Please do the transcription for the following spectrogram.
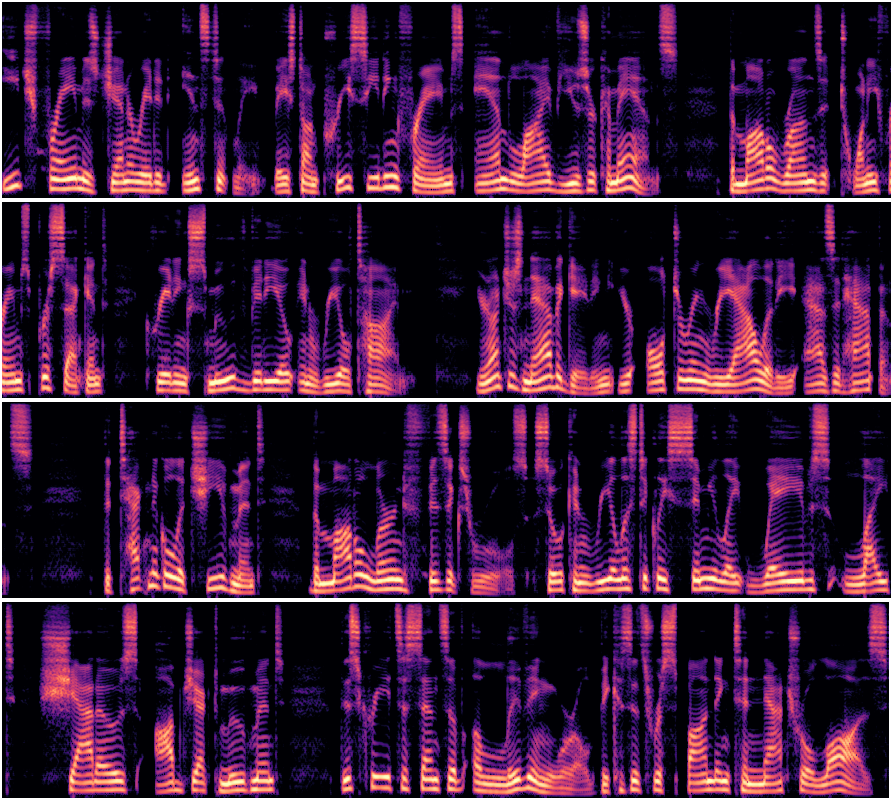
each frame is generated instantly based on preceding frames and live user commands. The model runs at 20 frames per second, creating smooth video in real time. You're not just navigating, you're altering reality as it happens. The technical achievement, the model learned physics rules so it can realistically simulate waves, light, shadows, object movement. This creates a sense of a living world because it's responding to natural laws,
